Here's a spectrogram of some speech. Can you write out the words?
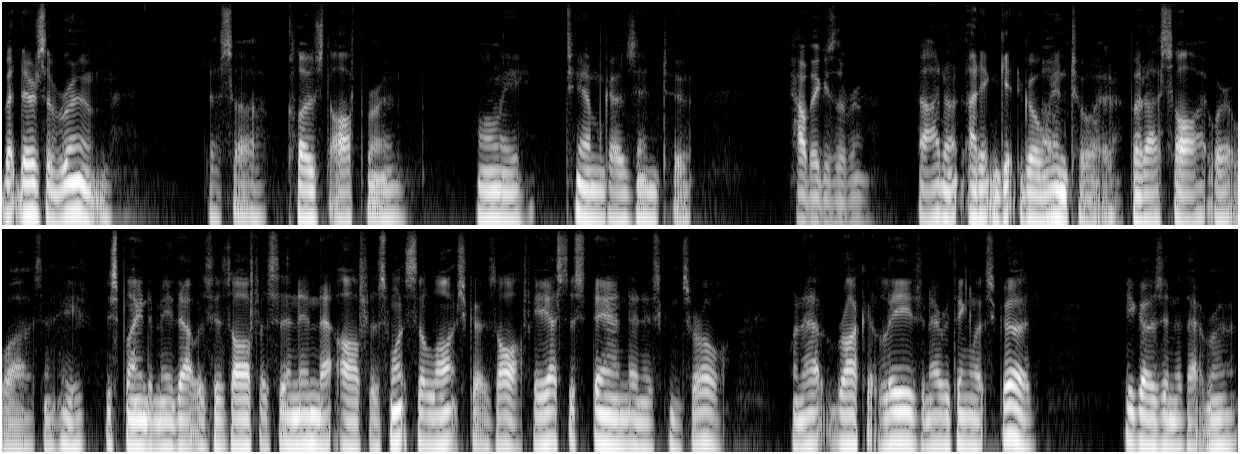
But there's a room that's a closed off room. Only Tim goes into. How big is the room? I don't. I didn't get to go Oh, into it, okay. but I saw it where it was, and he explained to me that was his office. And in that office, once the launch goes off, he has to stand in his control. When that rocket leaves and everything looks good, he goes into that room,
